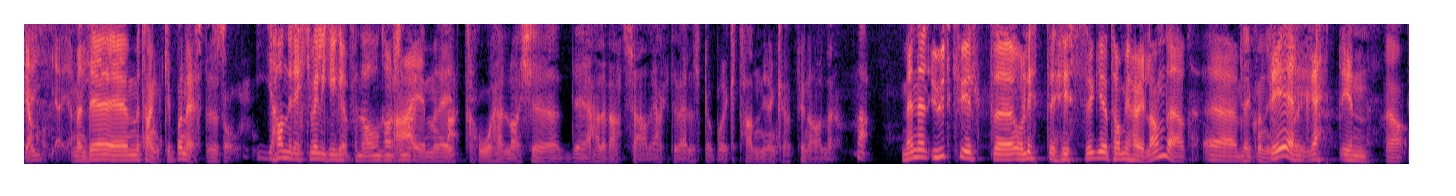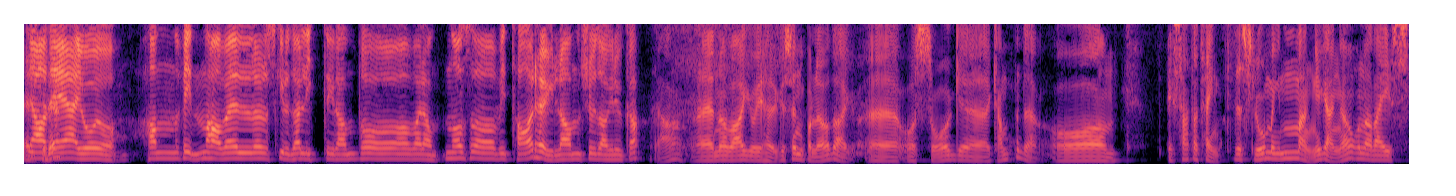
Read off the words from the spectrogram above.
Ja, Men det er med tanke på neste sesong. Han rekker vel ikke cupfinalen, kanskje? Nei, men jeg tror heller ikke det hadde vært særlig aktuelt å bruke han i en cupfinale. Men en uthvilt eh, og litt hissig Tommy Høiland der, eh, Det det er rett inn. Ja. Er det Ja, det det? er jo jo. Han Finnen har vel skrudd av litt på varianten nå, så vi tar Høyland sju dager i uka. Ja, eh, Nå var jeg jo i Haugesund på lørdag eh, og så eh, kampen der. Og jeg satt og tenkte, det slo meg mange ganger underveis,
